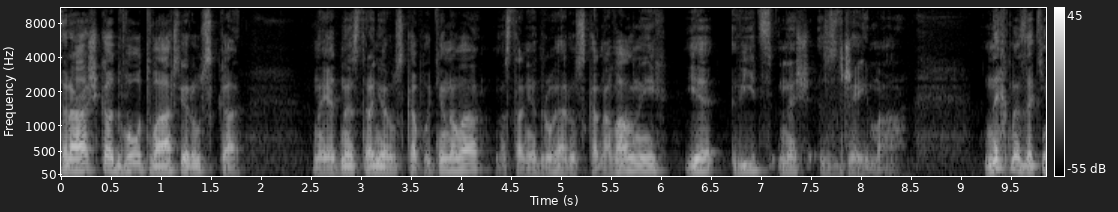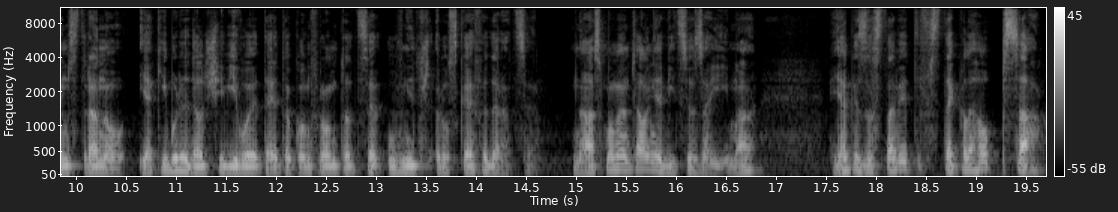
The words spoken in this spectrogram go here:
Zrážka dvou tváří Ruska, na jedné straně Ruska Putinova, na straně druhé Ruska Navalných, je víc než zřejmá. Nechme zatím stranou, jaký bude další vývoj této konfrontace uvnitř Ruské federace. Nás momentálně více zajímá, jak zastavit vsteklého psa,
